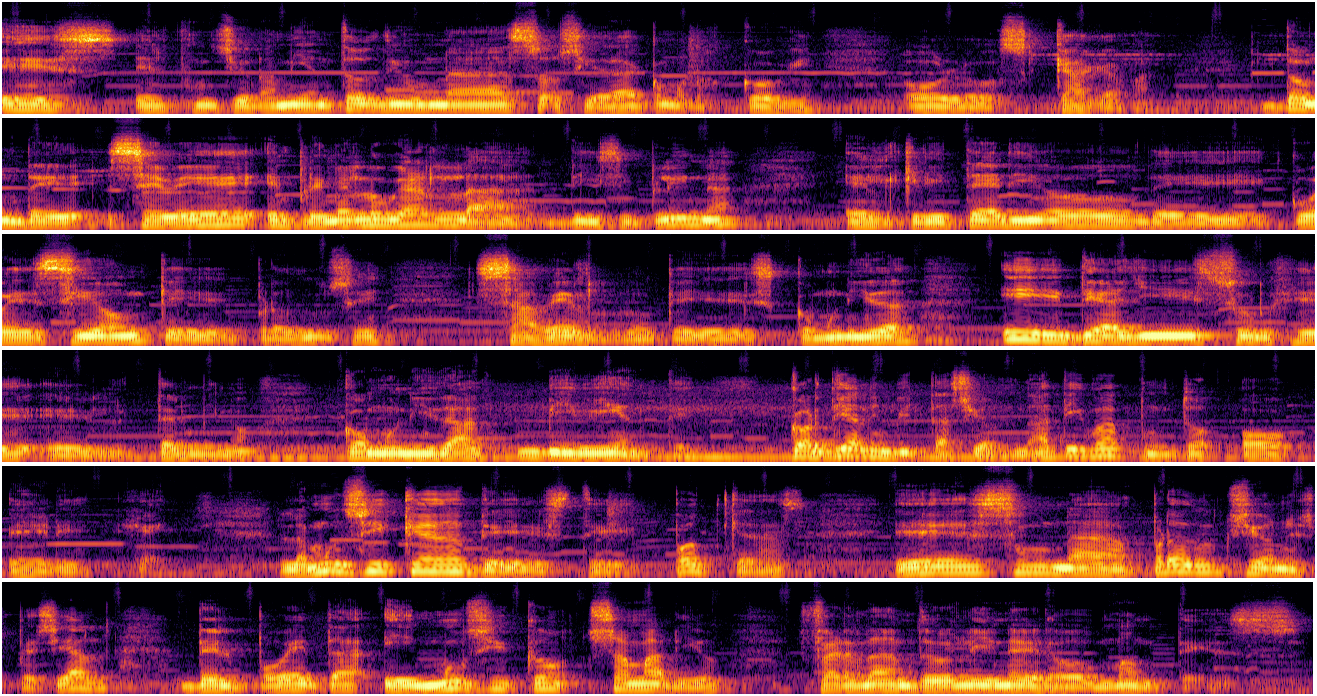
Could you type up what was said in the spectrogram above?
es el funcionamiento de una sociedad como los Kogi o los Kagawa, donde se ve en primer lugar la disciplina, el criterio de cohesión que produce saber lo que es comunidad y de allí surge el término comunidad viviente. Cordial invitación nativa.org. La música de este podcast es una producción especial del poeta y músico samario Fernando Linero Montes.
